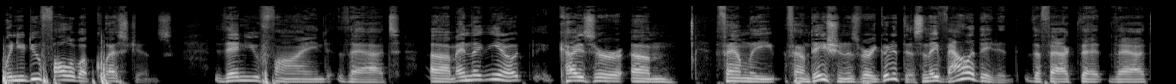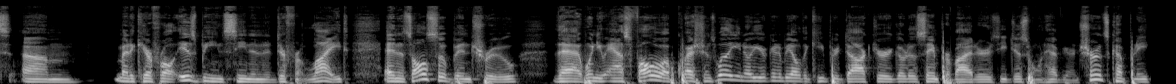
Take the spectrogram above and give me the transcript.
When you do follow up questions, then you find that, um, and the, you know, Kaiser. Um, Family Foundation is very good at this, and they validated the fact that that um, Medicare for All is being seen in a different light. And it's also been true that when you ask follow up questions, well, you know, you're going to be able to keep your doctor, go to the same providers, you just won't have your insurance company.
